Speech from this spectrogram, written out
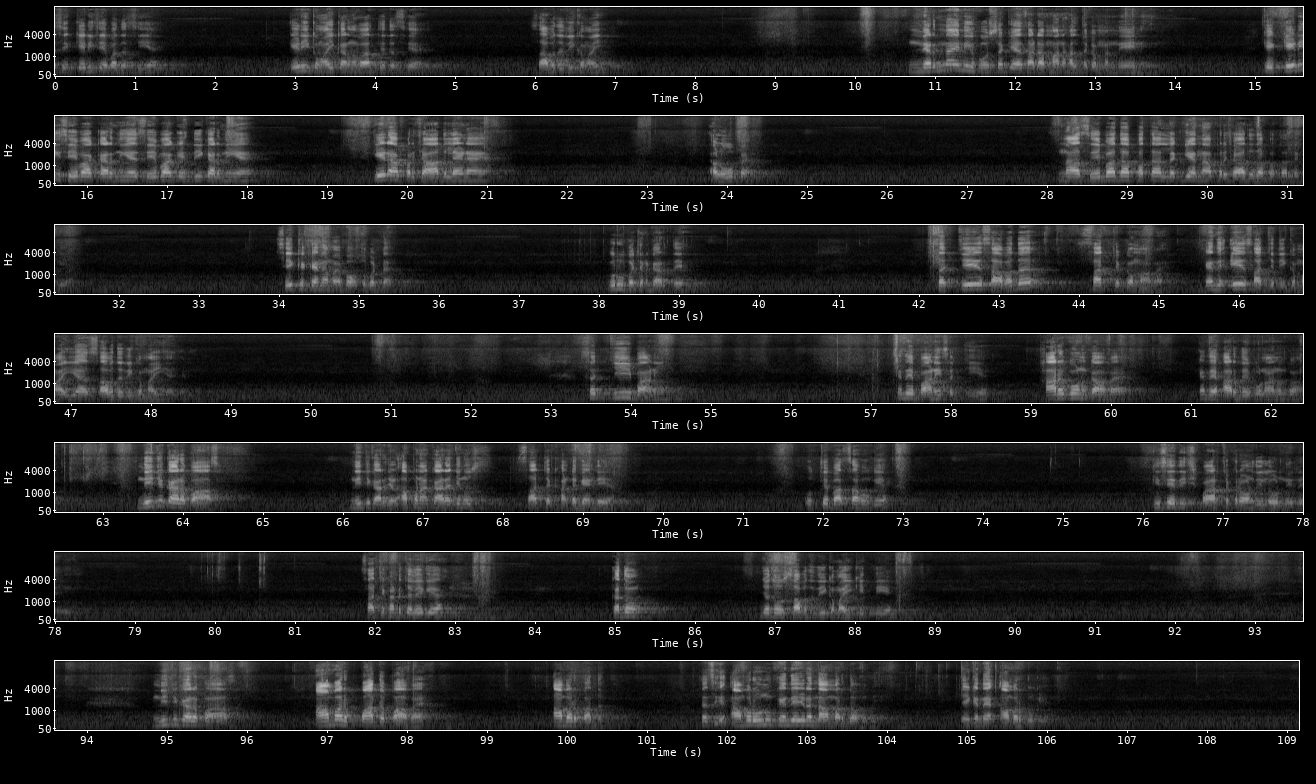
ਅਸੀਂ ਕਿਹੜੀ ਸੇਵਾ ਦੱਸੀ ਹੈ? ਕਿਹੜੀ ਕਮਾਈ ਕਰਨ ਵਾਸਤੇ ਦੱਸਿਆ ਸ਼ਬਦ ਦੀ ਕਮਾਈ। ਨਿਰਣਾ ਹੀ ਨਹੀਂ ਹੋ ਸਕਿਆ, ਸਾਡਾ ਮਨ ਹਾਲ ਤੱਕ ਮੰਨਿਆ ਹੀ ਨਹੀਂ। ਕਿ ਕਿਹੜੀ ਸੇਵਾ ਕਰਨੀ ਹੈ, ਸੇਵਾ ਕਿਸ ਦੀ ਕਰਨੀ ਹੈ? ਕਿਹੜਾ ਪ੍ਰਸ਼ਾਦ ਲੈਣਾ ਹੈ? ਅਲੋਪ ਹੈ। ਨਾ ਸੇਵਾ ਦਾ ਪਤਾ ਲੱਗਿਆ, ਨਾ ਪ੍ਰਸ਼ਾਦ ਦਾ ਪਤਾ ਲੱਗਿਆ। ਸਿੱਖ ਕਹਿੰਦਾ, ਮੈਂ ਬਹੁਤ ਵੱਡਾ ਗੁਰੂ ਬਚਨ ਕਰਦੇ ਸੱਚੇ ਸ਼ਬਦ ਸੱਚ ਕਮਾਵੇ। ਕਹਿੰਦੇ, ਇਹ ਸੱਚ ਦੀ ਕਮਾਈ ਆ ਸ਼ਬਦ ਦੀ ਕਮਾਈ ਆ ਜਿਹੜੀ ਸੱਚੀ ਬਾਣੀ। ਕਹਿੰਦੇ ਬਾਣੀ ਸੱਚੀ ਹੈ। ਹਰ ਗੁਣ ਗਾਵੇ, ਕਹਿੰਦੇ ਹਰ ਦੇ ਗੁਣਾਂ ਨੂੰ ਗਾ ਨਿਜ ਘਰ ਬਾਸ ਨਿਜ ਘਰ ਜਿਹੜਾ ਆਪਣਾ ਘਰ ਹੈ, ਜਿਹਨੂੰ ਸੱਚ ਖੰਡ ਕਹਿੰਦੇ ਆ। ਉੱਥੇ ਬਾਸਾ ਹੋ ਗਿਆ। ਕਿਸੇ ਦੀ ਸਿਫਾਰਸ਼ ਕਰਾਉਣ ਦੀ ਲੋੜ ਨਹੀਂ ਰਹੀ। ਸੱਚਖੰਡ ਚਲੇ ਗਿਆ। ਕਦੋਂ? ਜਦੋਂ ਸ਼ਬਦ ਦੀ ਕਮਾਈ ਕੀਤੀ ਹੈ। ਨਿਜ ਕਰ ਬਾਸ ਆਮਰ ਪਦ ਪਾਵੈ। ਆਮਰ ਪਦ। ਤੇ ਅਸੀਂ ਅਮਰ ਉਹਨੂੰ ਕਹਿੰਦੇ ਜਿਹੜਾ ਨਾ ਮਰਦਾ ਹੋਵੇ। ਇਹ ਕਹਿੰਦੇ ਆ ਅਮਰ ਹੋ ਗਿਆ।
